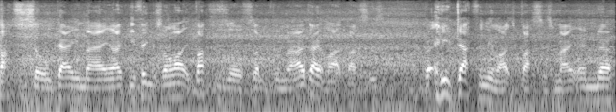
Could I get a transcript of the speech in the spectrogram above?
buses all day, mate. Like he thinks I like buses or something. Mate. I don't like buses, but he definitely likes buses, mate. And uh,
